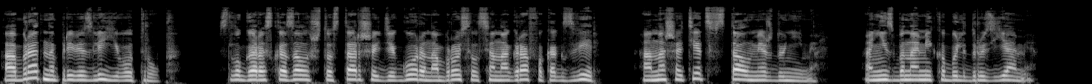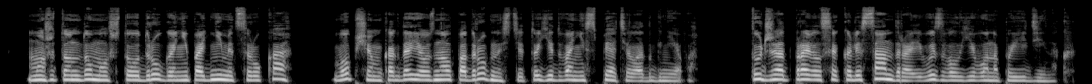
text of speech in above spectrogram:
а обратно привезли его труп. Слуга рассказал, что старший Дегора набросился на графа как зверь, а наш отец встал между ними. Они с Банамика были друзьями. Может, он думал, что у друга не поднимется рука. В общем, когда я узнал подробности, то едва не спятил от гнева. Тут же отправился к Александра и вызвал его на поединок.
